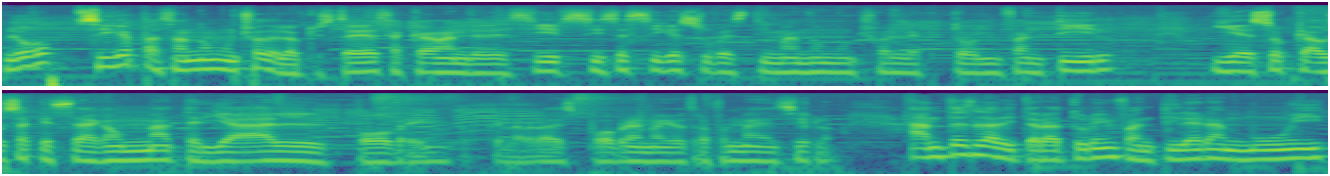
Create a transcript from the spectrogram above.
Luego sigue pasando mucho de lo que ustedes acaban de decir, sí se sigue subestimando mucho al lector infantil y eso causa que se haga un material pobre, porque la verdad es pobre, no hay otra forma de decirlo. Antes la literatura infantil era muy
